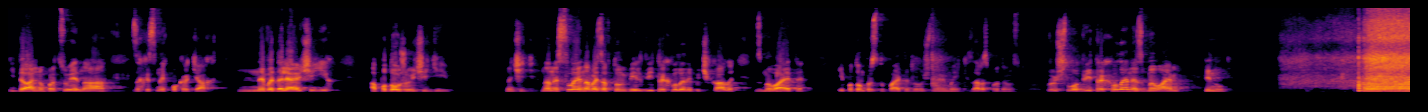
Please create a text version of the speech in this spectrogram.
ідеально працює на захисних покриттях, не видаляючи їх, а подовжуючи дію. Значить, нанесли на весь автомобіль, 2-3 хвилини почекали, змиваєте і потім приступаєте до ручної мийки. Зараз продемонструю. Пройшло 2-3 хвилини, змиваємо піну. Thank you.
